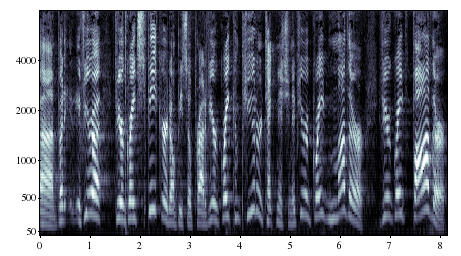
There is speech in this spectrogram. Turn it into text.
uh, but if you're, a, if you're a great speaker, don't be so proud. If you're a great computer technician, if you're a great mother, if you're a great father,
